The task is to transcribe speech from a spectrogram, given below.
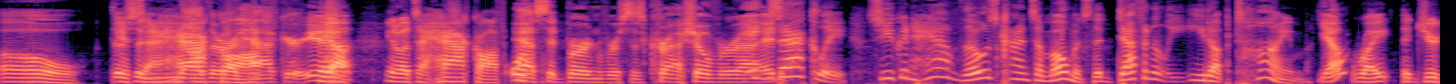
oh There's it's another hack hacker, yeah. yeah. you know it's a hack off or acid burn versus crash override Exactly. So you can have those kinds of moments that definitely eat up time. Yep. Right. That you're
